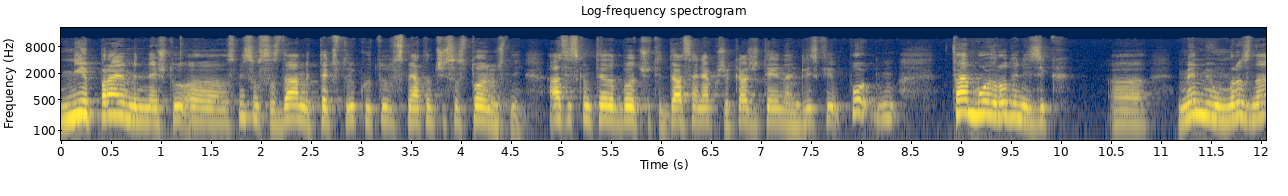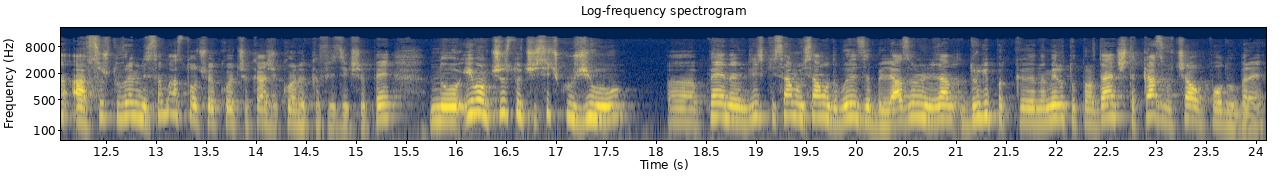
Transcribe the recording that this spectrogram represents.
ние правим нещо, в смисъл създаваме текстове, които смятам, че са стойностни. Аз искам те да бъдат чути. Да, сега някой ще каже те на английски. По, това е мой роден език. А, мен ми омръзна, а в същото време не съм аз този човек, който ще каже кой на какъв език ще пее, но имам чувство, че всичко живо а, пее на английски само и само да бъде забелязано. Не знам, други пък намират оправдание, че така звучало по-добре.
